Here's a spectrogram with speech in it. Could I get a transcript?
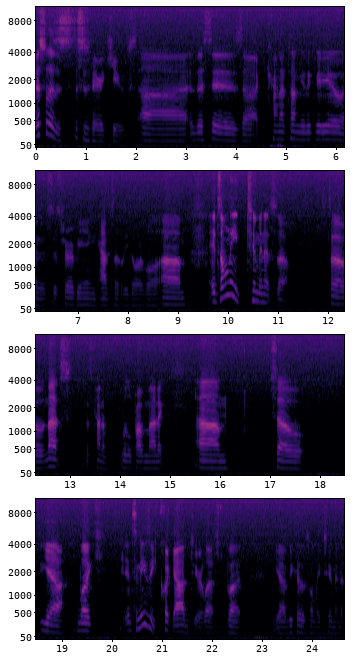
and this was this is very cute. Uh, this is a Kanata music video, and it's just her being absolutely adorable. Um, it's only two minutes though, so that's that's kind of a little problematic. Um, so yeah, like it's an easy, quick add to your list, but yeah, because it's only two minutes,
